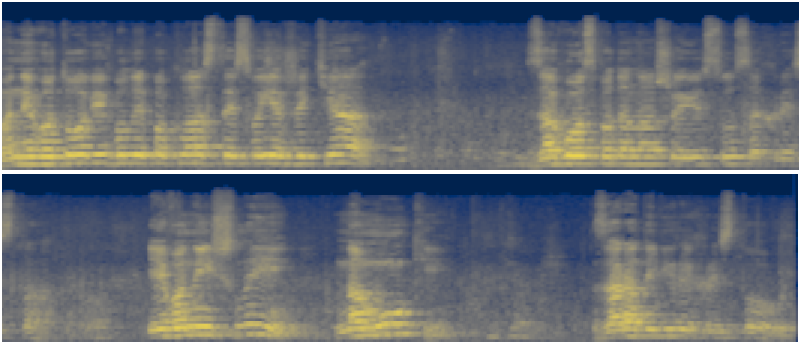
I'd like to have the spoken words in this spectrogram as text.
Вони готові були покласти своє життя за Господа нашого Ісуса Христа. І вони йшли на муки заради віри Христової.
